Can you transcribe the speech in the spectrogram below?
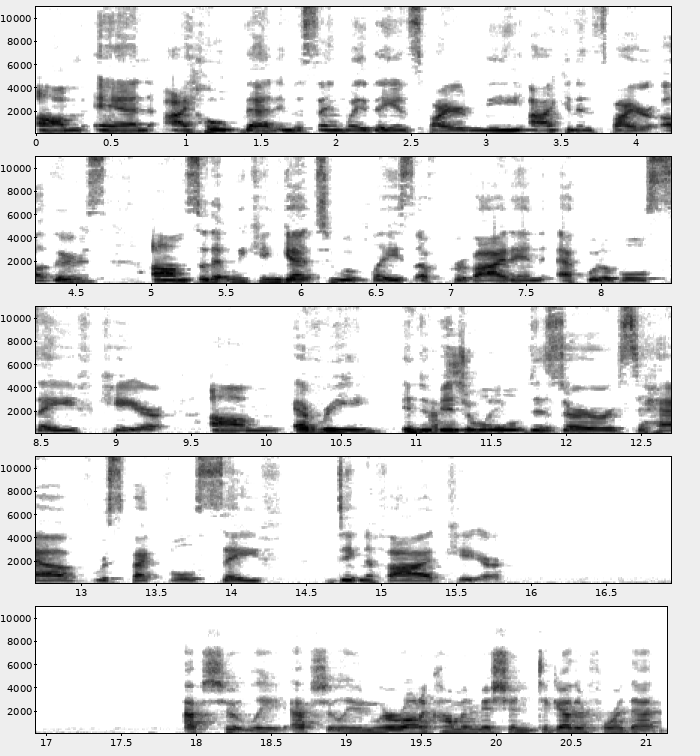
Um, and I hope that in the same way they inspired me, I can inspire others um, so that we can get to a place of providing equitable, safe care. Um, every individual Absolutely. deserves to have respectful, safe, dignified care. Absolutely, absolutely. And we're on a common mission together for that.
